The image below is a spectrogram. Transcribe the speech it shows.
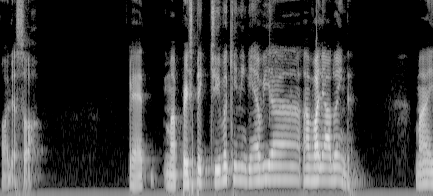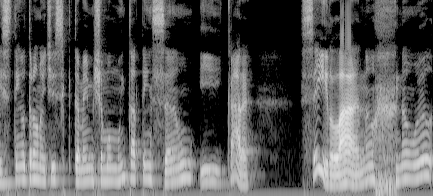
Olha só é uma perspectiva que ninguém havia avaliado ainda. Mas tem outra notícia que também me chamou muita atenção e, cara, sei lá, não, não eu,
